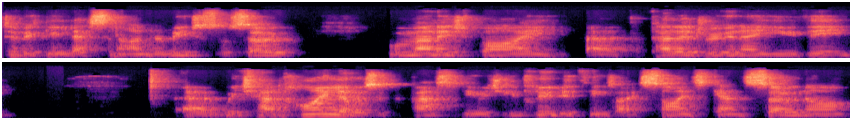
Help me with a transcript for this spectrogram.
typically less than 100 meters or so, were managed by uh, propeller-driven AUV, which had high levels of capacity, which included things like side scan sonar,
